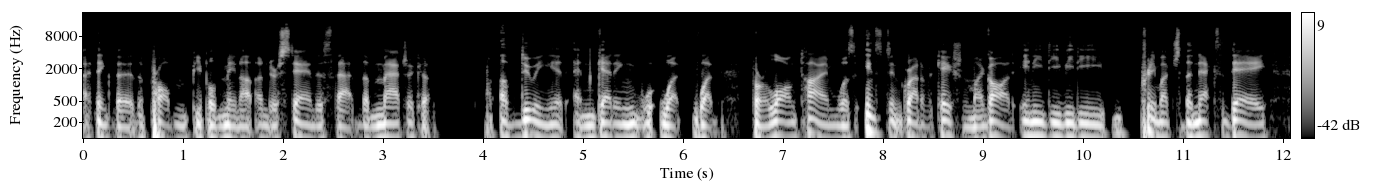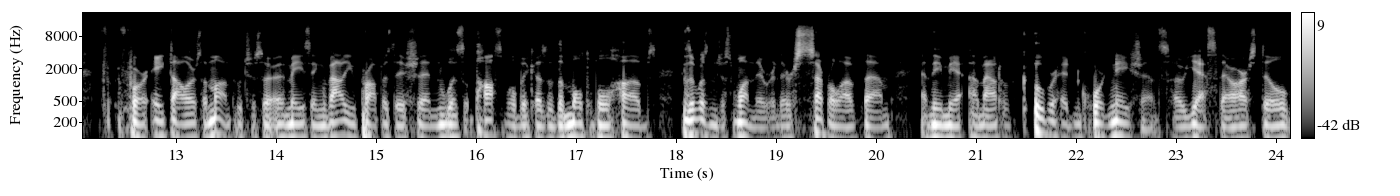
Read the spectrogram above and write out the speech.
i think the the problem people may not understand is that the magic of doing it and getting what what for a long time was instant gratification. My God, any DVD pretty much the next day for eight dollars a month, which is an amazing value proposition, was possible because of the multiple hubs. Because there wasn't just one; there were there were several of them, and the amount of overhead and coordination. So yes, there are still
